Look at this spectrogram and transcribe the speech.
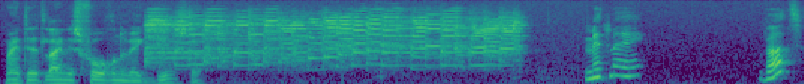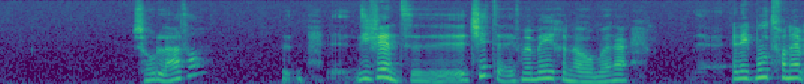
Mijn deadline is volgende week dinsdag. Met mij? Wat? Zo laat al? Die vent, uh, Chitte, heeft me meegenomen. Naar... En ik moet van hem...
